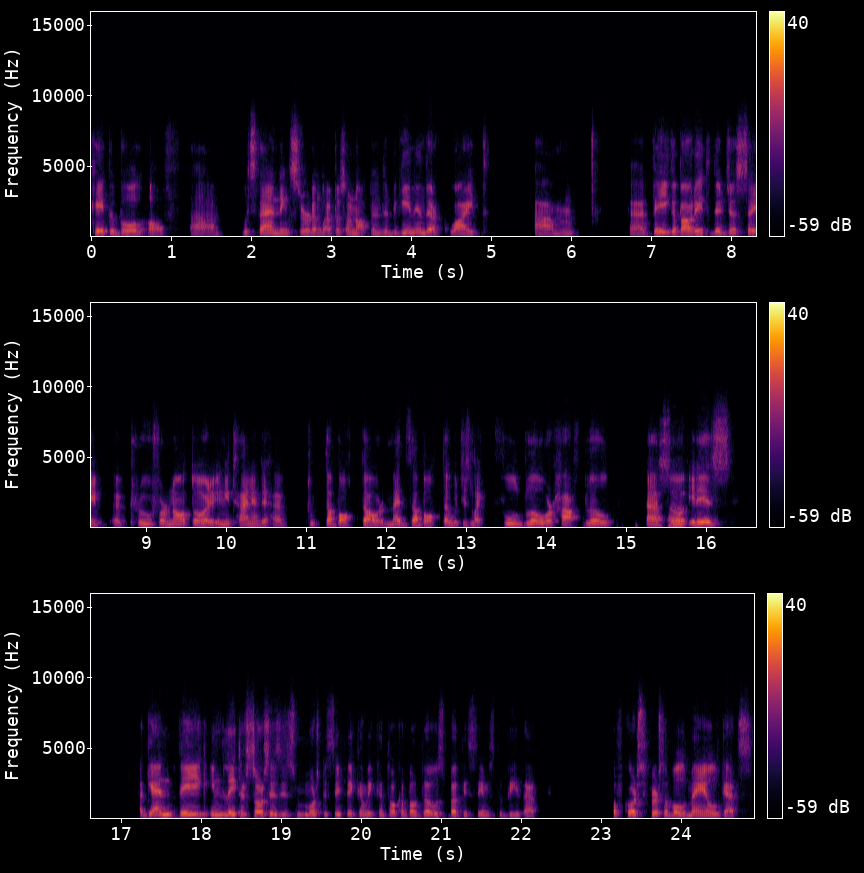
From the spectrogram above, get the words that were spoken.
capable of uh, withstanding certain weapons or not. In the beginning, they're quite um, uh, vague about it. They just say uh, proof or not, or in Italian they have tutta botta or mezza botta, which is like full blow or half blow. Uh, so oh. it is again vague. In later sources, it's more specific, and we can talk about those. But it seems to be that, of course, first of all, mail gets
